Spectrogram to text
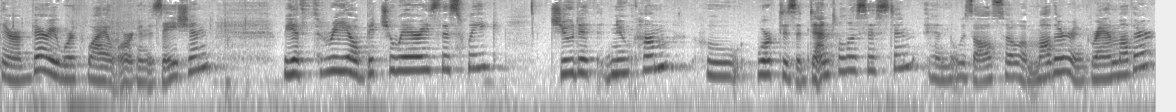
They're a very worthwhile organization. We have three obituaries this week. Judith newcomb who worked as a dental assistant and was also a mother and grandmother.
